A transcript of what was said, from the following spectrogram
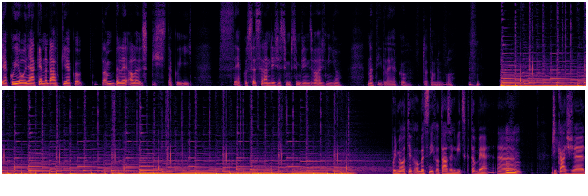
jako jo, nějaké nadávky jako tam byly, ale spíš takový jako se srandy, že si myslím, že nic vážného na týdle jako to tam nebylo. Pojďme od těch obecných otázek víc k tobě. Mm-hmm. Říkáš, že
